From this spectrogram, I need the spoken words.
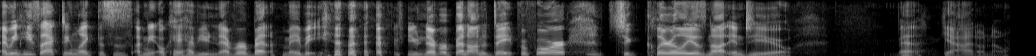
I mean, he's acting like this is. I mean, okay, have you never been? Maybe. have you never been on a date before? She clearly is not into you. Eh, yeah, I don't know.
